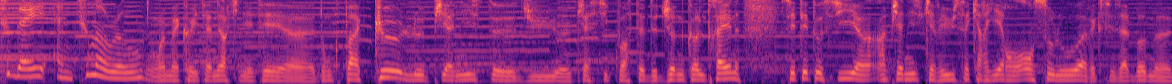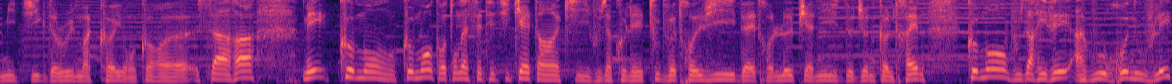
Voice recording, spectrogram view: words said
Today and Tomorrow. Ouais, McCoy Tanner qui n'était euh, donc pas que le pianiste du euh, classique quartet de John Coltrane, c'était aussi un, pianiste qui avait eu sa carrière en, solo avec ses albums euh, mythiques The Real McCoy ou encore Sahara. Mais comment, comment quand on a cette étiquette hein, qui vous a collé toute votre vie d'être le pianiste de John Coltrane, comment vous arrivez à vous renouveler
